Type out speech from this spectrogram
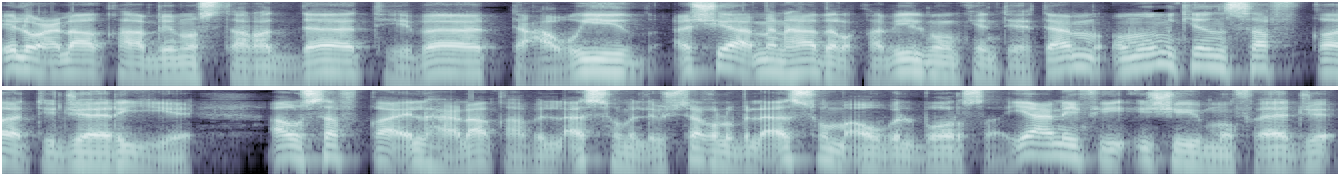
له علاقة بمستردات هبات تعويض أشياء من هذا القبيل ممكن تهتم وممكن صفقة تجارية أو صفقة لها علاقة بالأسهم اللي بيشتغلوا بالأسهم أو بالبورصة. يعني في إشي مفاجئ.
